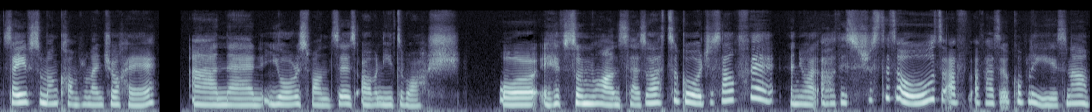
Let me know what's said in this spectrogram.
Say if someone compliments your hair and then your response is, oh, it needs a wash. Or if someone says, oh, that's a gorgeous outfit. And you're like, oh, this is just as old. I've, I've had it a couple of years now.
